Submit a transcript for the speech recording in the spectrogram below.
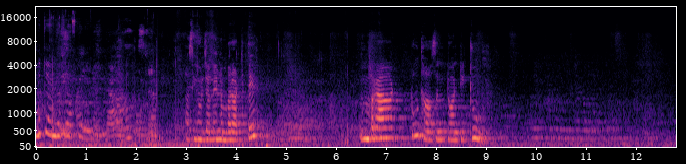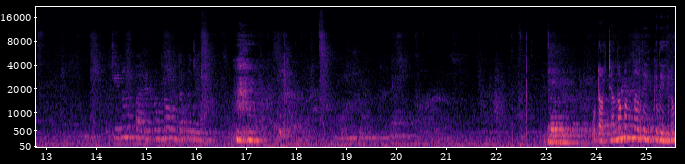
ਮੈਂ ਕੈਮਰਾ ਸਾਫ਼ ਕਰੂੰ। ਅਸੀਂ ਹੁਣ ਚੱਲੇ ਨੰਬਰ 8 ਤੇ। ਉਮਰਾ 2022 ਜਿਹਨਾਂ ਨੂੰ ਪਾਇਲਟ ਬਣਨਾ ਅੰਦਰ ਨਾ ਜਾਏ ਉਹ ਡਰ ਜਾਂਦਾ ਬੰਦਾ ਦੇਖ ਕੇ ਦੇਖ ਲਓ।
